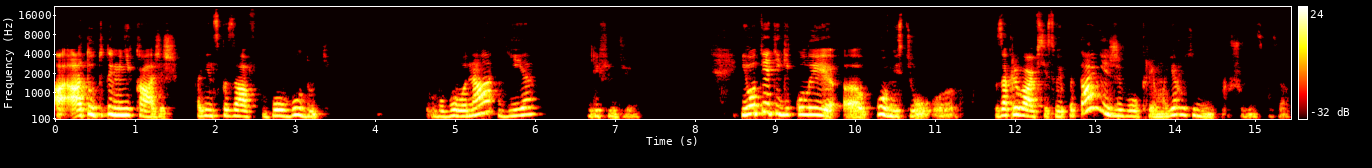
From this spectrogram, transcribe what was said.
а, а тут ти мені кажеш. А він сказав, бо будуть, бо вона є рефюджією. І от я тільки коли е, повністю е, закриваю всі свої питання і живу окремо, я розумію, про що він сказав.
